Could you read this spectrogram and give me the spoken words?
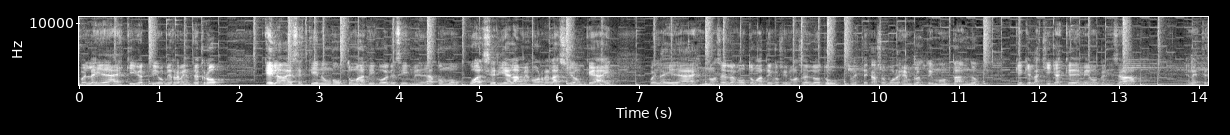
Pues la idea es que yo activo mi herramienta crop. Él a veces tiene un automático, es decir, me da como cuál sería la mejor relación que hay. Pues la idea es no hacerlo en automático, sino hacerlo tú. En este caso, por ejemplo, estoy montando que, que las chicas queden bien organizadas. En este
